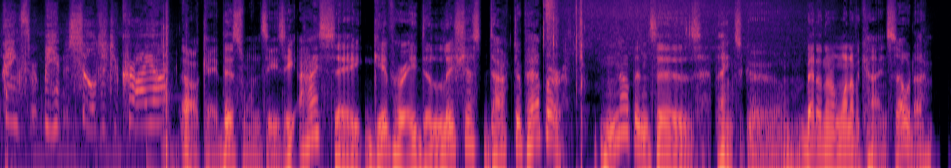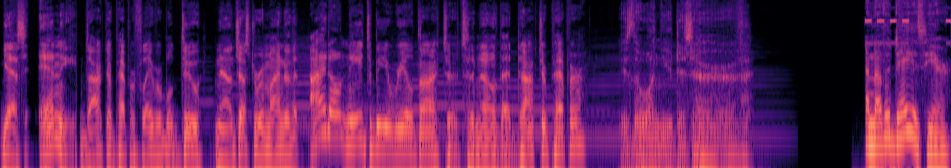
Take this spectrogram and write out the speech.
thanks for being a shoulder to cry on? Okay, this one's easy. I say give her a delicious Dr. Pepper. Nothing says, thanks, girl, better than a one of a kind soda. Yes, any Dr. Pepper flavor will do. Now, just a reminder that I don't need to be a real doctor to know that Dr. Pepper is the one you deserve. Another day is here,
